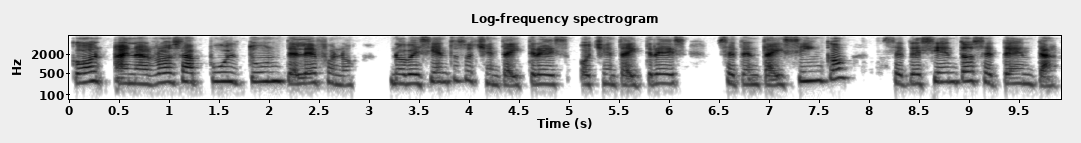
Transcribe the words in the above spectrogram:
con Ana Rosa Pultun, teléfono 983 83 75 770.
